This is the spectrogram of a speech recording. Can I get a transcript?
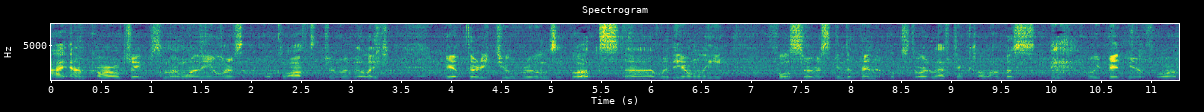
Hi, I'm Carl Jacobson. I'm one of the owners of the Book Loft in German Village. We have 32 rooms of books. Uh, we're the only full-service independent bookstore left in Columbus. We've been here for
